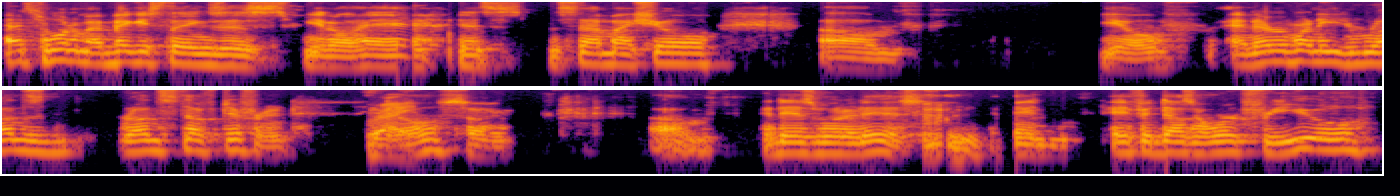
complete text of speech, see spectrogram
that's, one of my biggest things is, you know, hey, it's it's not my show. Um, you know, and everybody runs runs stuff different. You Right. know, so um it is what it is. and if it doesn't work for you,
